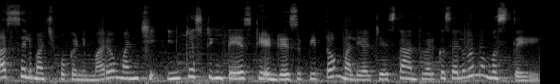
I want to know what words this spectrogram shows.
అస్సలు మర్చిపోకండి. మరో మంచి ఇంట్రెస్టింగ్ టేస్ట్ అండ్ రెసిపీతో మళ్ళీ వచ్చేస్తా. అంతవరకు సెలవు నమస్తే.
